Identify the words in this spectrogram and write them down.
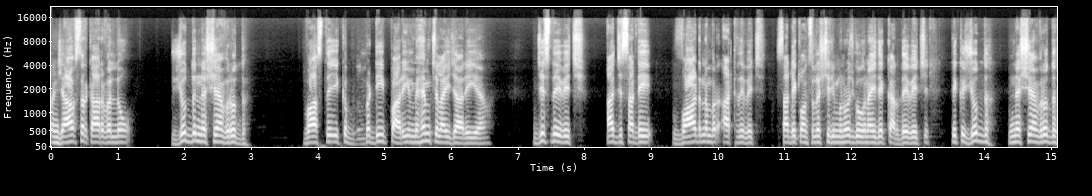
ਪੰਜਾਬ ਸਰਕਾਰ ਵੱਲੋਂ ਯੁੱਧ ਨਸ਼ਿਆਂ ਵਿਰੁੱਧ ਵਾਸਤੇ ਇੱਕ ਵੱਡੀ ਭਾਰੀ ਮੁਹਿੰਮ ਚਲਾਈ ਜਾ ਰਹੀ ਹੈ, ਜਿਸ ਦੇ ਵਿੱਚ ਅੱਜ ਸਾਡੇ ਵਾਰਡ ਨੰਬਰ 8 ਦੇ ਵਿੱਚ ਸਾਡੇ ਕੌਂਸਲਰ ਸ਼੍ਰੀ ਮਨੋਜ ਗੋਗਨਾਈ ਦੇ ਘਰ ਦੇ ਵਿੱਚ ਇੱਕ ਯੁੱਧ ਨਸ਼ਿਆਂ ਵਿਰੁੱਧ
